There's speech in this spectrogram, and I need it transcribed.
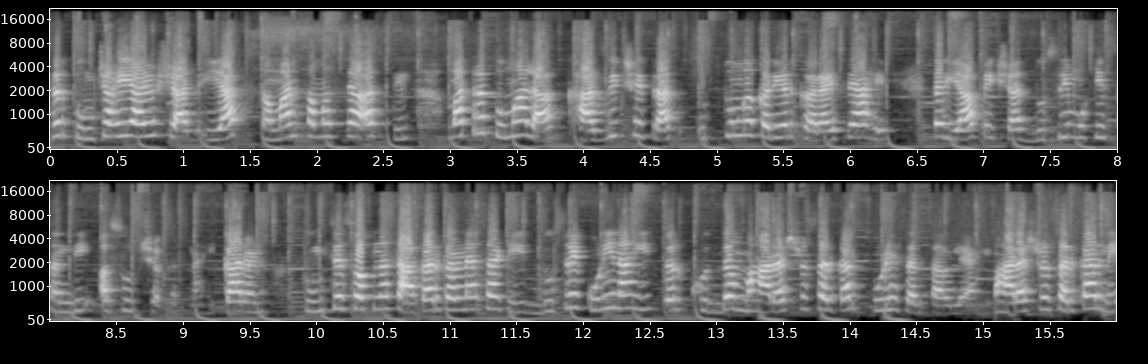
जर तुमच्याही आयुष्यात याच समान समस्या असतील मात्र तुम्हाला खाजगी क्षेत्रात उत्तुंग करिअर करायचे आहे तर यापेक्षा दुसरी मोठी संधी असूच शकत नाही. कारण तुमचे स्वप्न साकार करण्यासाठी दुसरे कोणी नाही तर खुद्द महाराष्ट्र सरकार पुढे सरसावले आहे. महाराष्ट्र सरकारने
